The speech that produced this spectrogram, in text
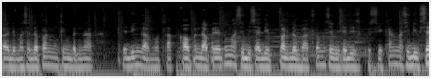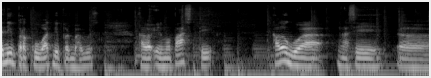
uh, di masa depan mungkin benar. Jadi nggak mutlak. Kalau pendapat itu masih bisa diperdebatkan masih bisa diskusikan masih bisa diperkuat diperbagus. Kalau ilmu pasti. Kalau gue ngasih uh,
